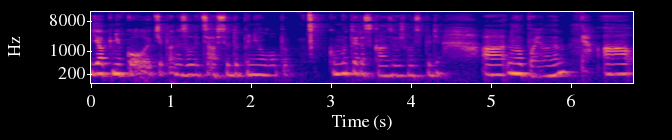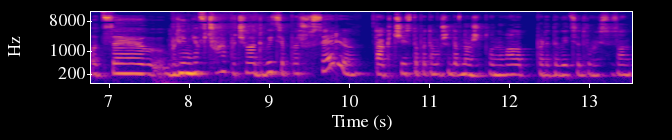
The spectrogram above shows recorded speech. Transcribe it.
я б ніколи типу, не залицявся до Пенілопи. Кому ти розказуєш, господі? А, ну, ви поняли, да? А оце, блін, я вчора почала дивитися першу серію, так чисто, тому що давно вже планувала передивитися другий сезон.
